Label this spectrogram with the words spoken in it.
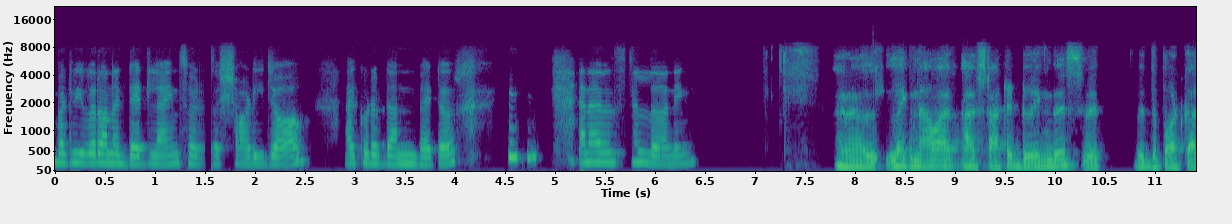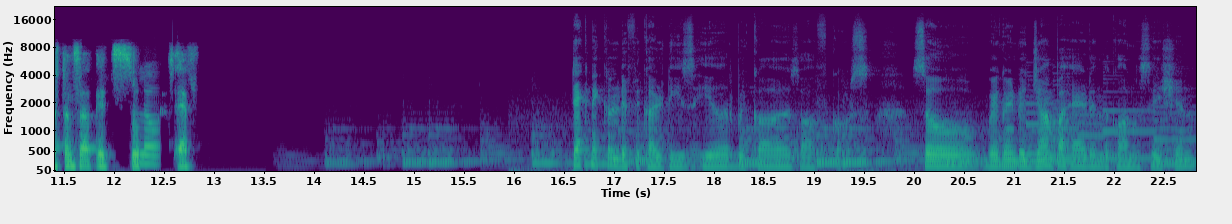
but we were on a deadline, so it was a shoddy job. I could have done better, and I was still learning. And uh, like now, I've I've started doing this with with the podcast and stuff. It's so Hello. Technical difficulties here because of course. So we're going to jump ahead in the conversation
